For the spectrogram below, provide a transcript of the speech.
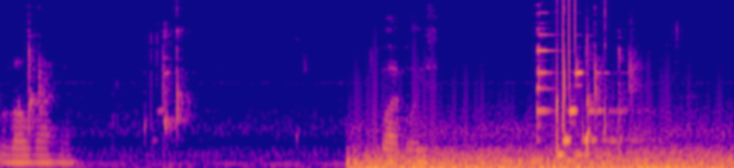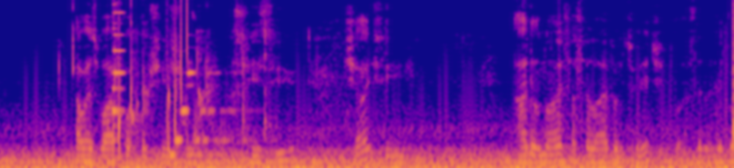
Yeah. White boys. I was white fuck up she she see she see. I don't know if I said live on Twitch, but I said it anyway.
